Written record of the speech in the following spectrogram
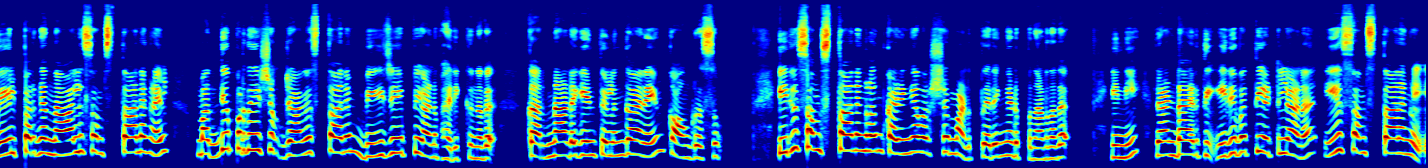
മേൽപ്പറഞ്ഞ നാല് സംസ്ഥാനങ്ങളിൽ മധ്യപ്രദേശും രാജസ്ഥാനും ബി ജെ ആണ് ഭരിക്കുന്നത്. കർണാടകയും തെലങ്കാനയും കോൺഗ്രസും. ഇരു സംസ്ഥാനങ്ങളും കഴിഞ്ഞ വർഷമാണ് തിരഞ്ഞെടുപ്പ് നടന്നത്. ഇനി രണ്ടായിരത്തി ഇരുപത്തിയെട്ടിലാണ് ഈ സംസ്ഥാനങ്ങളിൽ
